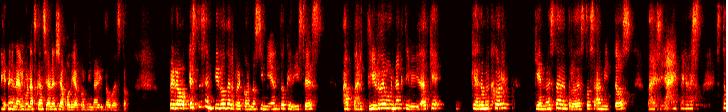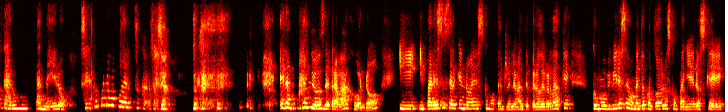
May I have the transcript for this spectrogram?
En, en algunas canciones ya podía coordinar y todo esto. Pero este sentido del reconocimiento que dices, a partir de una actividad que, que a lo mejor quien no está dentro de estos ámbitos va a decir, ay, pero es, tocar un pandero. O sea, ¿cómo no va a poder tocar? O sea, eran años de trabajo, ¿no? Y, y, parece ser que no es como tan relevante, pero de verdad que como vivir ese momento con todos los compañeros que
